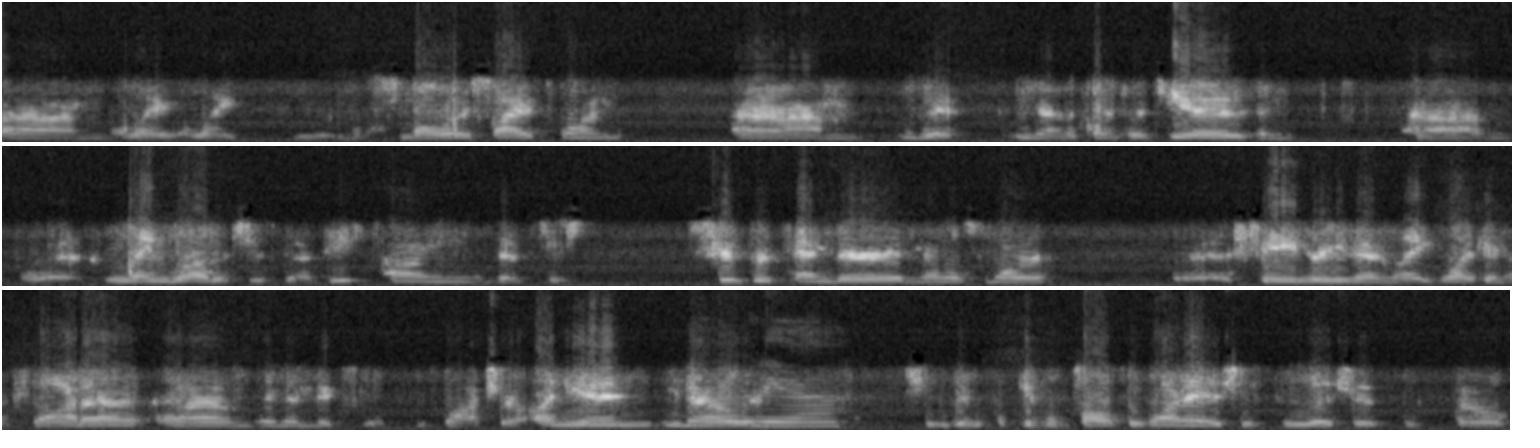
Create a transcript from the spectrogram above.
um, like like the smaller sized ones, um, with you know the corn tortillas and um, lengua, which is the beef tongue that's just super tender and almost more uh, savory than like like an asada, um, and then mixed with cilantro, onion, you know, and Yeah. some different, different salsas on it. It's just delicious. It's so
